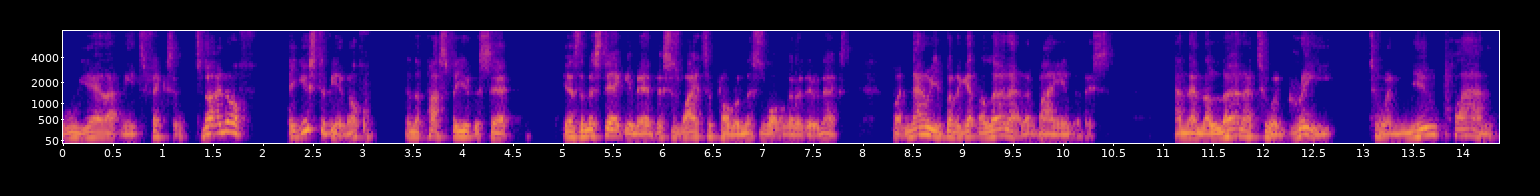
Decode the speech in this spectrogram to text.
Oh, yeah, that needs fixing? It's not enough. It used to be enough in the past for you to say, Here's the mistake you made. This is why it's a problem. This is what we're going to do next. But now you've got to get the learner to buy into this and then the learner to agree to a new plan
